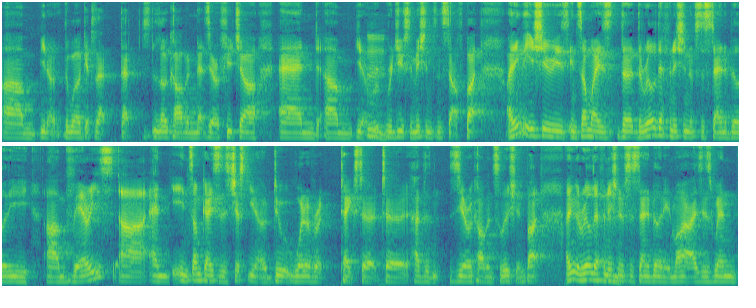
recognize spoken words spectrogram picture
um, you know, the world get to that that low carbon net zero future and um, you know mm. re- reduce emissions and stuff. But I think the issue is in some ways the the real definition of sustainability um, varies, uh, and in some cases it's just you know do whatever it takes to, to have the zero carbon solution. But I think the real definition of sustainability in my eyes is when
